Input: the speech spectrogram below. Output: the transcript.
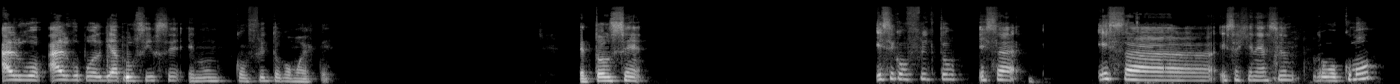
algo, algo podría producirse en un conflicto como este. Entonces, ese conflicto, esa, esa, esa generación provocó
